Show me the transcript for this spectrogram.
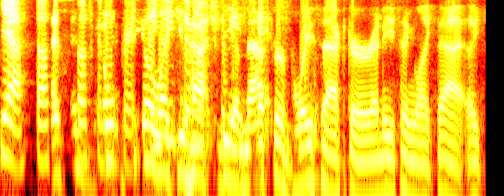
yeah, And, that's and that's gonna be don't great. feel Thank like you so have to be a master tips. voice actor or anything like that. Like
